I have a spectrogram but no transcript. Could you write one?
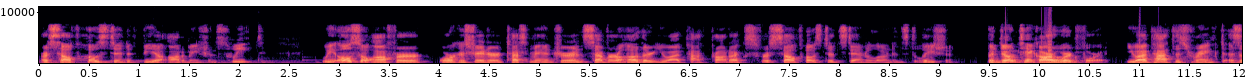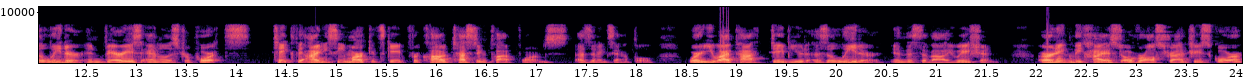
or self hosted via Automation Suite. We also offer Orchestrator, Test Manager, and several other UiPath products for self-hosted standalone installation. But don't take our word for it. UiPath is ranked as a leader in various analyst reports. Take the IDC MarketScape for cloud testing platforms as an example, where UiPath debuted as a leader in this evaluation, earning the highest overall strategy score,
